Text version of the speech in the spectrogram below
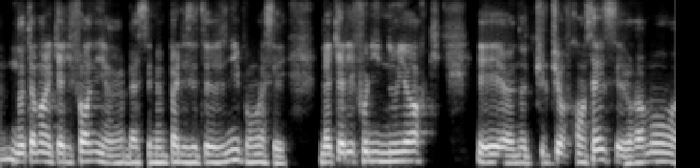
notamment la Californie. Hein. Là, c'est même pas les États-Unis. Pour moi, c'est la Californie de New York et notre culture française. C'est vraiment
